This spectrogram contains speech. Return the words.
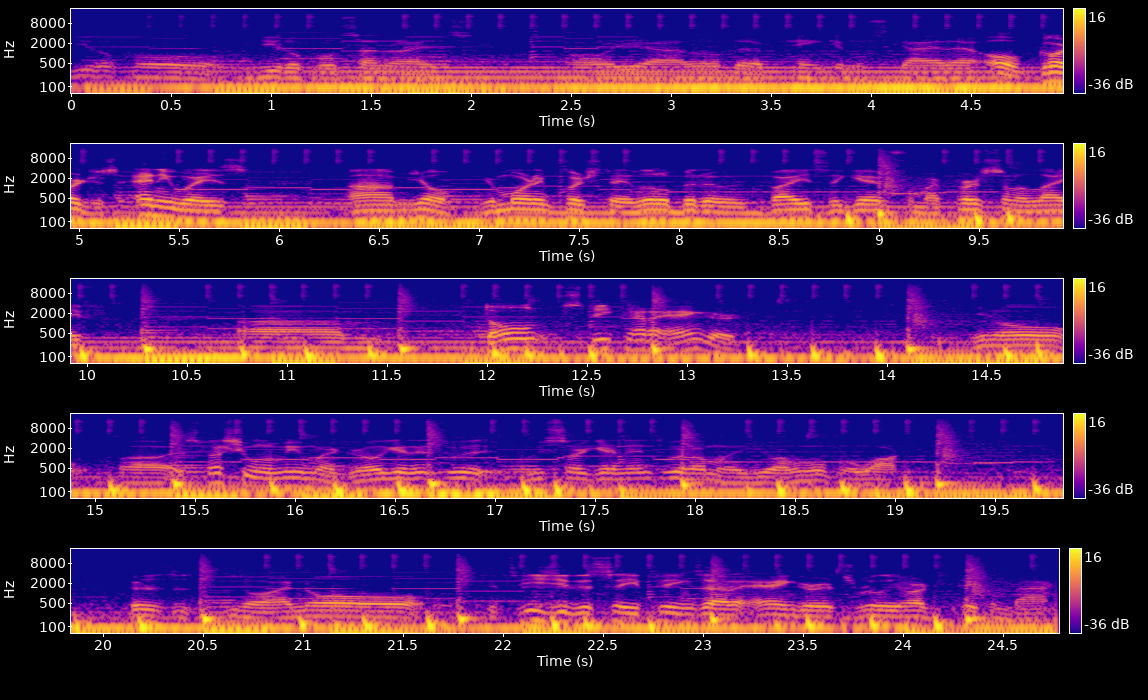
Beautiful, beautiful sunrise. Oh yeah, a little bit of pink in the sky there. Oh, gorgeous. Anyways, um, yo, your morning push day. A little bit of advice again for my personal life. Um, don't speak out of anger. You know, uh, especially when me and my girl get into it. If we start getting into it, I'm like, yo, I'm going for a walk. Because you know, I know it's easy to say things out of anger. It's really hard to take them back.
